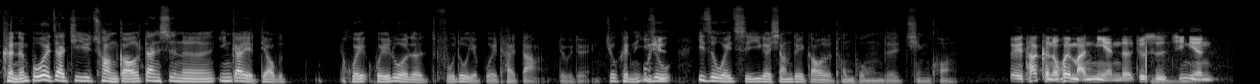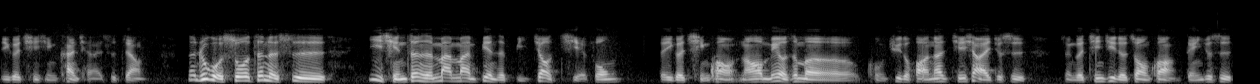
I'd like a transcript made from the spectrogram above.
可能不会再继续创高，但是呢，应该也掉不回回落的幅度也不会太大，对不对？就可能一直一直维持一个相对高的通膨的情况。对，它可能会蛮黏的，就是今年一个情形看起来是这样。那如果说真的是疫情真的慢慢变得比较解封的一个情况，然后没有这么恐惧的话，那接下来就是整个经济的状况，等于就是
